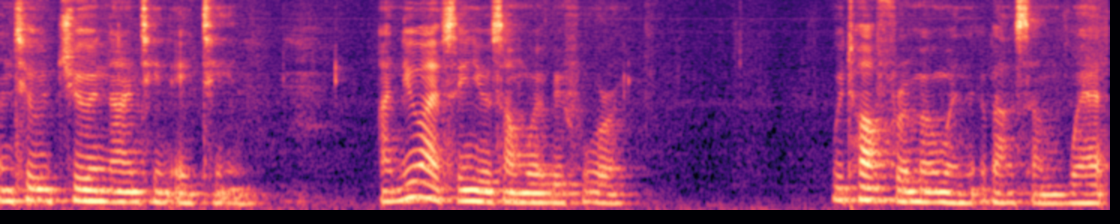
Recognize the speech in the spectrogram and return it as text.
until June 1918. I knew I've seen you somewhere before. We talked for a moment about some wet,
